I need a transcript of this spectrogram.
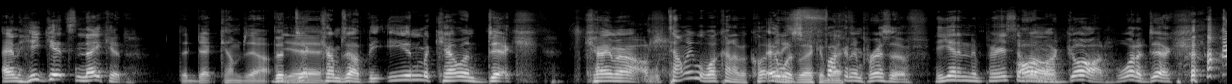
and he gets naked. the dick comes out. The yeah. dick comes out. The Ian McKellen dick came out. Tell me what kind of equipment was working out. It was fucking with. impressive. He had an impressive. Oh old- my god, what a dick!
